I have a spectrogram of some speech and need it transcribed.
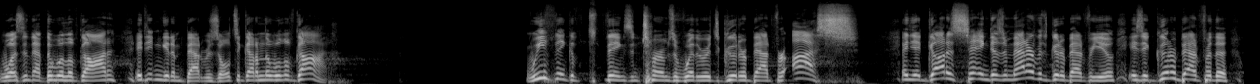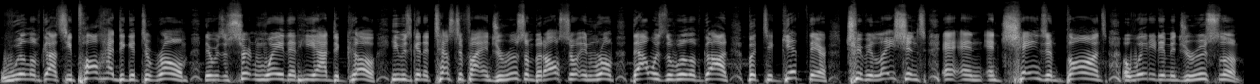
Wasn't that the will of God? It didn't get him bad results, it got him the will of God. We think of things in terms of whether it's good or bad for us. And yet God is saying, doesn't matter if it's good or bad for you, is it good or bad for the will of God? See, Paul had to get to Rome. There was a certain way that he had to go. He was going to testify in Jerusalem, but also in Rome. That was the will of God. But to get there, tribulations and, and, and chains and bonds awaited him in Jerusalem.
